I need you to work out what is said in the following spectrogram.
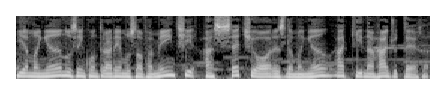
e amanhã nos encontraremos novamente às 7 horas da manhã aqui na Rádio Terra.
